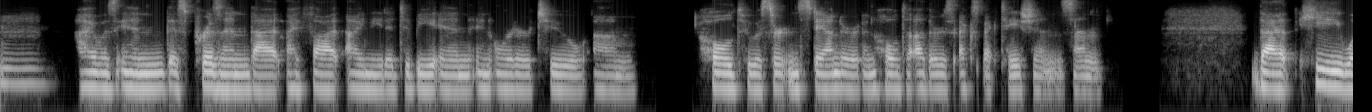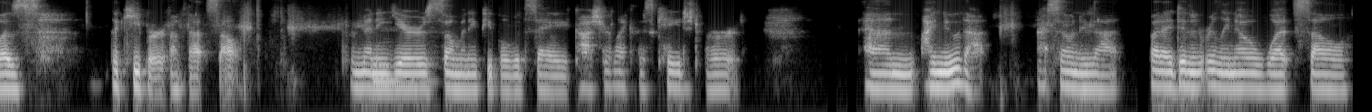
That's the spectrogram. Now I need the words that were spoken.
mm. I was in this prison that I thought I needed to be in in order to um, hold to a certain standard and hold to others' expectations, and that he was the keeper of that self. For many mm. years, so many people would say, Gosh, you're like this caged bird. And I knew that. I so knew that but I didn't really know what cell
